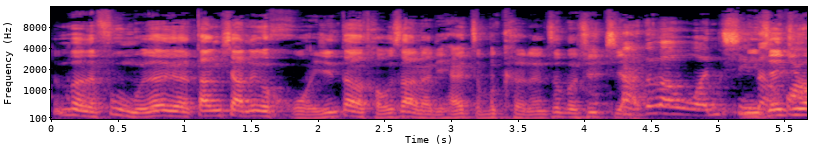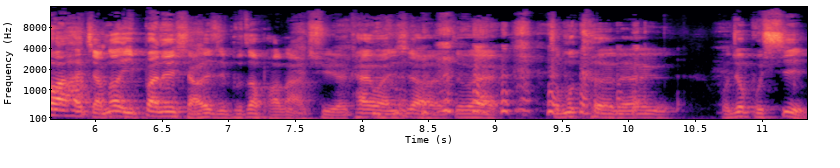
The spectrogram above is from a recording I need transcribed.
根本的父母那个当下那个火已经到头上了，你还怎么可能这么去讲讲？这么文青你这句话还讲到一半，那小孩子不知道跑哪去了，开玩笑，对不对？怎么可能？我就不信。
